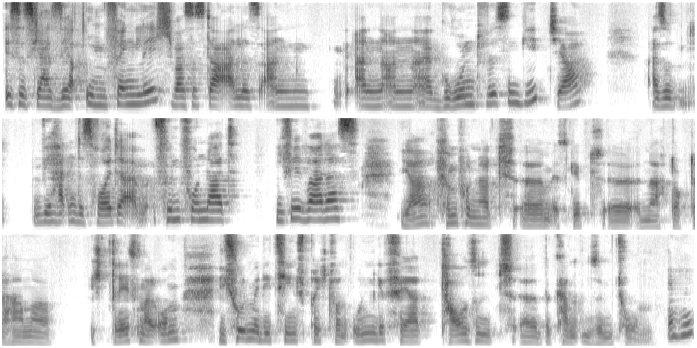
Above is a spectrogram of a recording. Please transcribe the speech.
ist es ja sehr umfänglich, was es da alles an, an, an äh, Grundwissen gibt, ja. Also wir hatten das heute 500. Ähm, wie viel war das? Ja, 500. Äh, es gibt äh, nach Dr. Hammer ich drehe es mal um. Die Schulmedizin spricht von ungefähr 1000 äh, bekannten Symptomen. Mhm.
